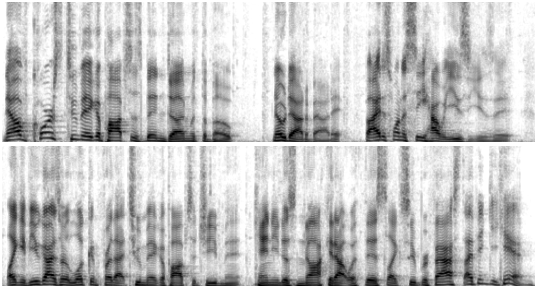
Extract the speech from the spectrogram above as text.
Now, of course, two mega pops has been done with the boat. No doubt about it. But I just want to see how easy is it. Like if you guys are looking for that two megapops achievement, can you just knock it out with this like super fast? I think you can.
